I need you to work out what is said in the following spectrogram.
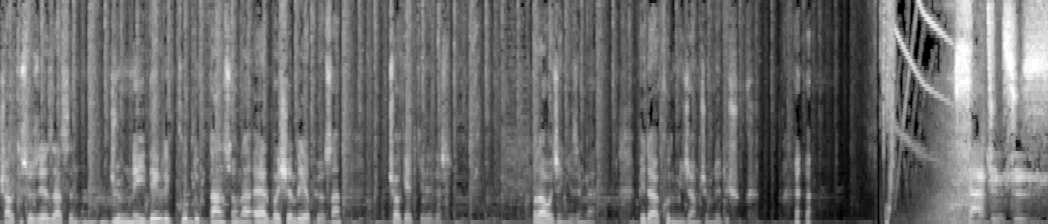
şarkı sözü yazarsın. Cümleyi devrik kurduktan sonra eğer başarılı yapıyorsan çok etkilidir. Bravo Cengiz İmren. Bir daha kurmayacağım cümle düşük. Sertünsüz.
